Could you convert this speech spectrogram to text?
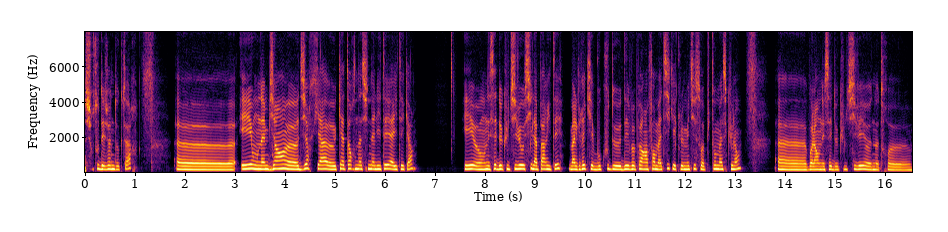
surtout des jeunes docteurs. et on aime bien dire qu'il y a 14 nationalités à ITK. Et euh, on essaie de cultiver aussi la parité, malgré qu'il y ait beaucoup de développeurs informatiques et que le métier soit plutôt masculin. Euh, voilà, on essaie de cultiver euh, notre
